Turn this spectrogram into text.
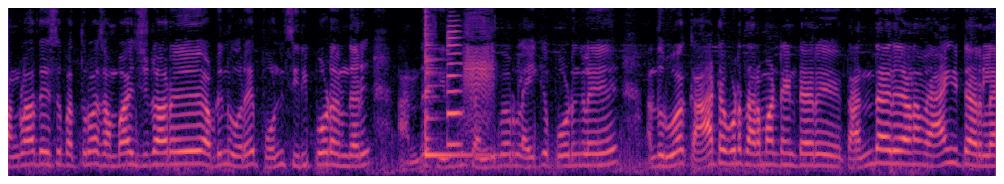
பங்களாதேஷ் பத்து ரூபா சம்பாதிச்சிட்டாரு அப்படின்னு ஒரே பொன் சிரிப்போட இருந்தார். அந்த சிரிப்பு கண்டிப்பாக ஒரு லைக்கை போடுங்களே. அந்த ரூபா காட்டை கூட தரமாட்டேன்ட்டாரு. தந்தார் ஆனால் வாங்கிட்டாருல.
